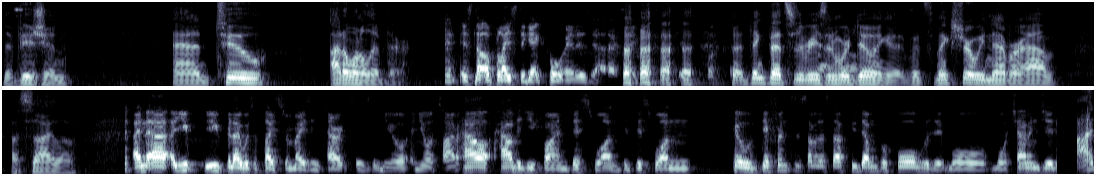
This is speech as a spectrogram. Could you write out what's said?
the vision, and two, I don't want to live there. It's not a place to get caught in, is it? I don't think. I think that's the reason we're doing it. Let's make sure we never have a silo. And uh, you you've been able to play some amazing characters in your in your time. How how did you find this one? Did this one feel different to some of the stuff you've done before? Was it more more challenging? I,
